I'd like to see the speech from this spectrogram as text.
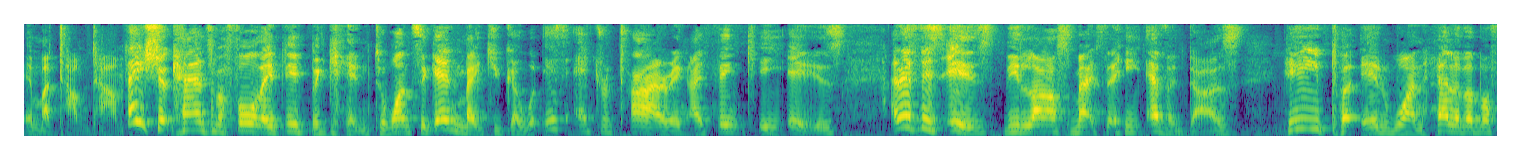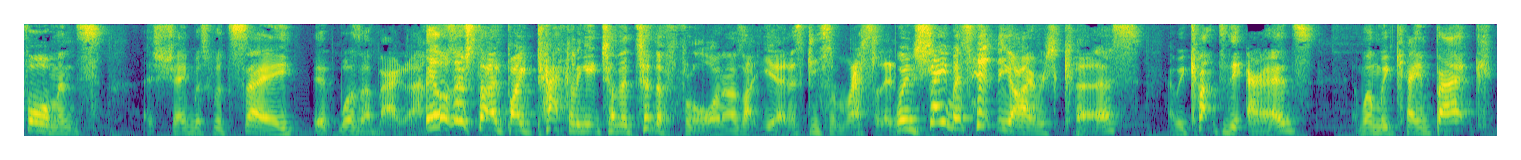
in my tum tum. They shook hands before they did begin to once again make you go, Well, is Edge retiring? I think he is. And if this is the last match that he ever does, he put in one hell of a performance. As Sheamus would say, it was a banger. They also started by tackling each other to the floor, and I was like, yeah, let's do some wrestling. When Sheamus hit the Irish curse, and we cut to the ads, and when we came back,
